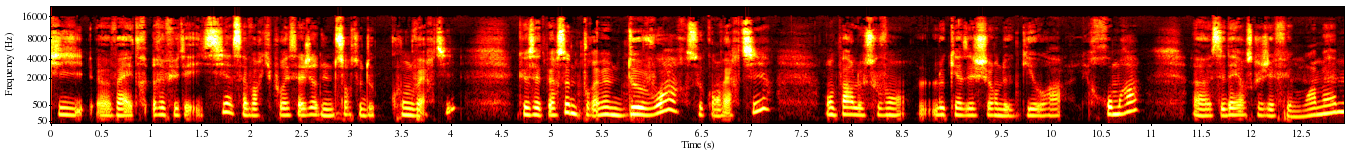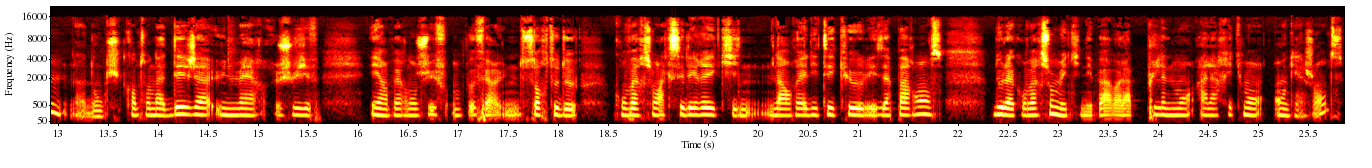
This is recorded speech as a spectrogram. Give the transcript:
qui va être réfutée ici, à savoir qu'il pourrait s'agir d'une sorte de converti, que cette personne pourrait même devoir se convertir, on parle souvent, le cas échéant, de Geora Chomra. Euh, c'est d'ailleurs ce que j'ai fait moi-même. Euh, donc, quand on a déjà une mère juive et un père non juif, on peut faire une sorte de conversion accélérée qui n'a en réalité que les apparences de la conversion, mais qui n'est pas voilà pleinement alariquement engageante.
